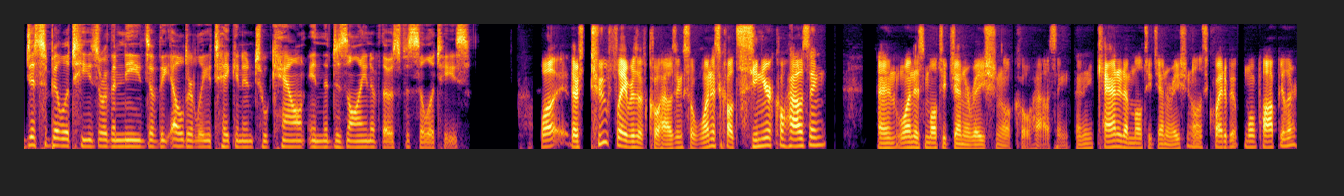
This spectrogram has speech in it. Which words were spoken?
disabilities or the needs of the elderly taken into account in the design of those facilities? Well, there's two flavors of co-housing. So one is called senior co-housing, and one is multi-generational co-housing. And in Canada, multi-generational is quite a bit more popular.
